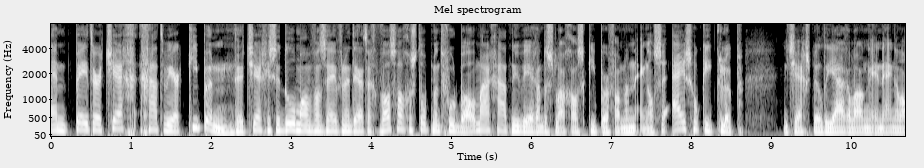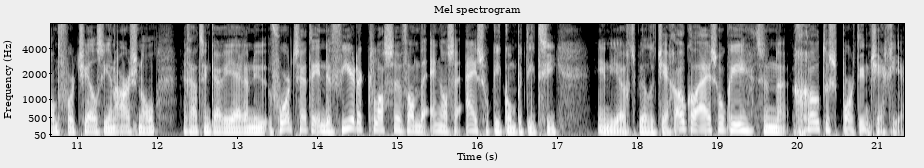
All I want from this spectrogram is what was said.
En Peter Cech gaat weer keepen. De Tsjechische doelman van 37 was al gestopt met voetbal... maar gaat nu weer aan de slag als keeper van een Engelse ijshockeyclub. Tsjech speelde jarenlang in Engeland voor Chelsea en Arsenal. Hij gaat zijn carrière nu voortzetten in de vierde klasse van de Engelse ijshockeycompetitie. In de jeugd speelde Tsjech ook al ijshockey. Het is een eh, grote sport in Tsjechië.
